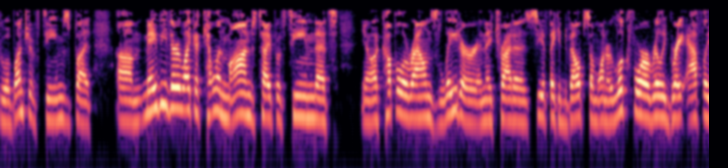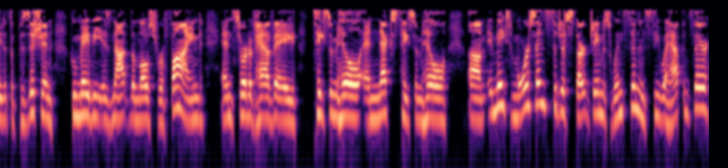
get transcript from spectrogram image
to a bunch of teams, but um, maybe they're like a Kellen Mond type of team that's you know, a couple of rounds later and they try to see if they can develop someone or look for a really great athlete at the position who maybe is not the most refined and sort of have a Taysom Hill and next Taysom Hill. Um, it makes more sense to just start Jameis Winston and see what happens there.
